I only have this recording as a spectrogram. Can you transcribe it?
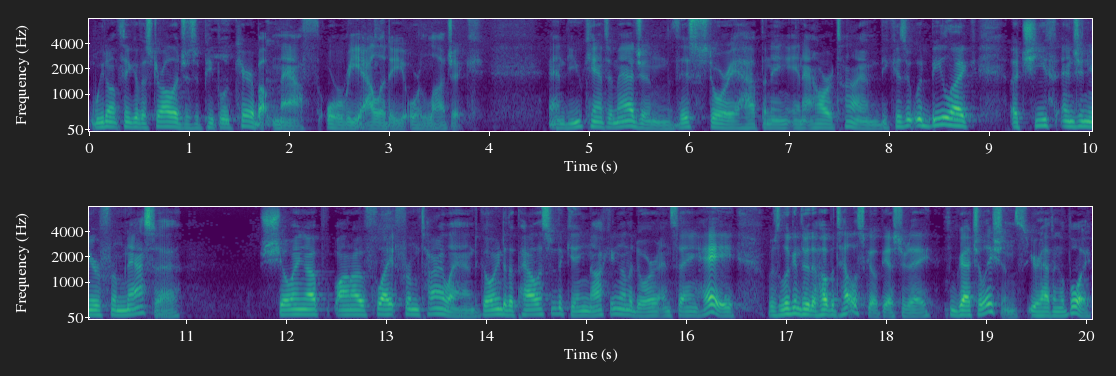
We don't think of astrologers as people who care about math or reality or logic. And you can't imagine this story happening in our time because it would be like a chief engineer from NASA showing up on a flight from Thailand, going to the palace of the king, knocking on the door, and saying, Hey, was looking through the Hubble telescope yesterday. Congratulations, you're having a boy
